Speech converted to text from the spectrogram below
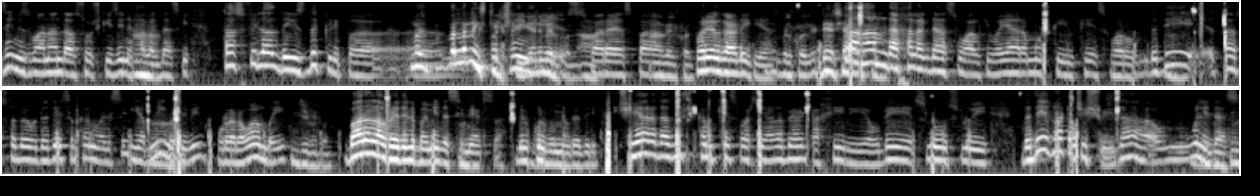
ځینې ځوانان دا سوچ کې ځینې خلک داسې تاسو فی الحال د زده کړې په په لرننګ سټیج کې یعنی بالکل سپاره سپاره په ریل ګاډي کې یاست بالکل ډیر شاو هم د خلک دا سوال کوي یار موږ کې یو کیس ورو د دې تاسو ته به د دې سکن ویل سی یا نه ویل وی خو روان به بار لا ورېدل به مې د سینیټ سره بالکل به مې ورېدل چې یار د ازمش کم کیس ورسي هغه به اخیر یو ډیر سلو سلو د دې غټ چې شوې دا ولې داسې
